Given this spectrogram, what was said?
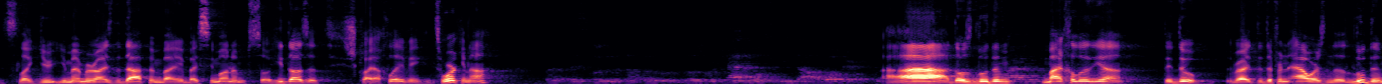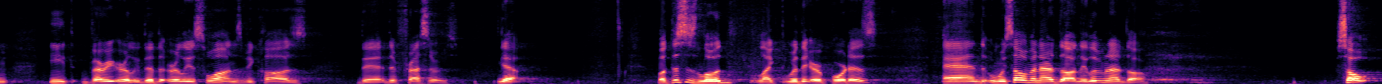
It's like you, you memorize the dapim by, by Simonim, so he does it. Shkayach Levi. It's working, huh? But this ludim is not those ludim. Those were cannibals eat Ah, those ludim, my ludim, yeah, they do. Right, the different hours, and the ludim eat very early. They're the earliest ones because they're, they're fressers. Yeah. But this is Lud, like where the airport is. And when we saw them in Arda, and they live in Arda, so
